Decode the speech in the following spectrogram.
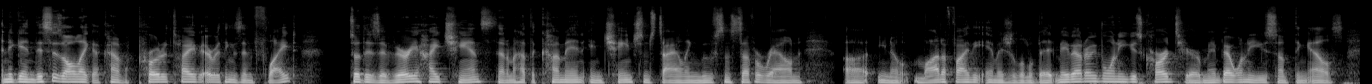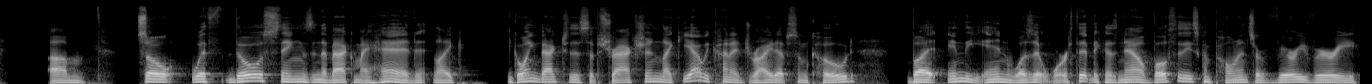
And again, this is all like a kind of a prototype. Everything's in flight. So there's a very high chance that I'm gonna have to come in and change some styling, move some stuff around, uh, you know, modify the image a little bit. Maybe I don't even want to use cards here. Maybe I want to use something else. Um, so with those things in the back of my head, like going back to this abstraction, like, yeah, we kind of dried up some code, but in the end, was it worth it? Because now both of these components are very, very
